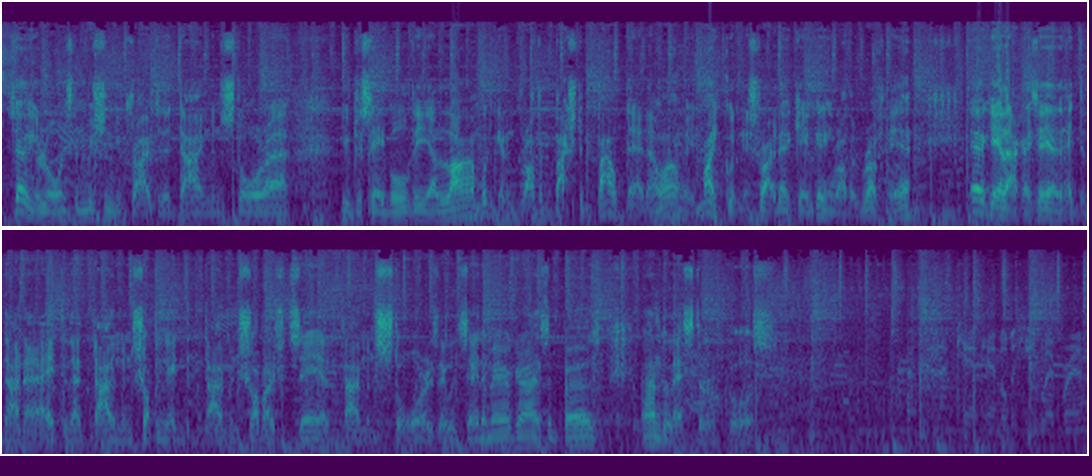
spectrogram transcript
So you launch the mission, you drive to the diamond store, uh, you disable the alarm. We're getting rather bashed about there now, aren't we? My goodness, right, okay, we're getting rather rough here. Okay, like I say, head to that, uh, head to that diamond shopping, head to the diamond shop, I should say, a diamond store, as they would say in America, I suppose, and Lester, of course. Can't handle the heat, my friend?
